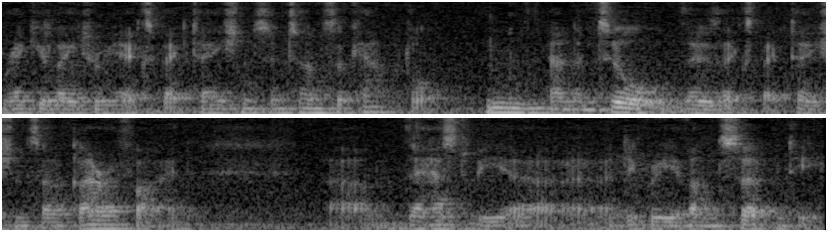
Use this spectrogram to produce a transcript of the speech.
regulatory expectations in terms of capital. Mm. And until those expectations are clarified, um, there has to be a, a degree of uncertainty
